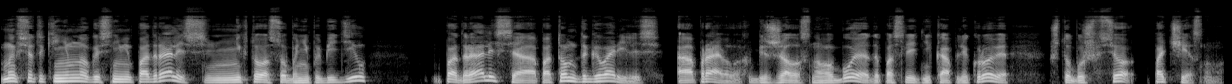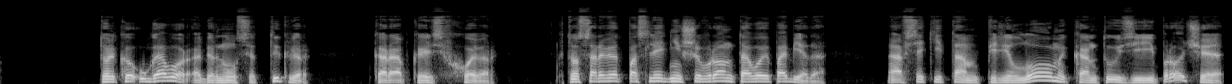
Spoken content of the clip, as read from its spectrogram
Мы все-таки немного с ними подрались, никто особо не победил. Подрались, а потом договорились о правилах безжалостного боя до последней капли крови, чтобы уж все по-честному. Только уговор обернулся тыквер, карабкаясь в ховер. Кто сорвет последний шеврон, того и победа. А всякие там переломы, контузии и прочее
